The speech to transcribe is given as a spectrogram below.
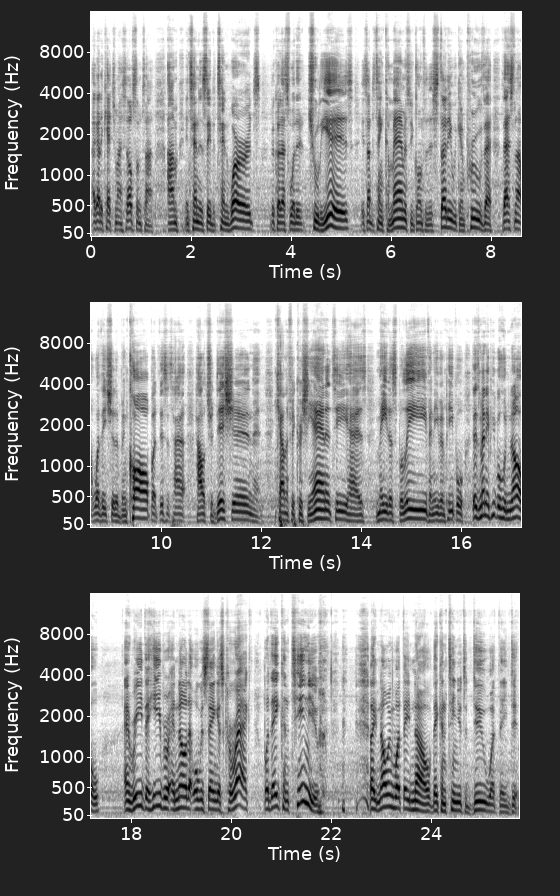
I got to catch myself sometime. I'm intending to say the ten words because that's what it truly is. It's not the Ten Commandments. We've gone through this study. We can prove that that's not what they should have been called. But this is how how tradition and counterfeit Christianity has made us believe, and even people. There's many people who know and read the Hebrew and know that what we're saying is correct, but they continue like knowing what they know, they continue to do what they do.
